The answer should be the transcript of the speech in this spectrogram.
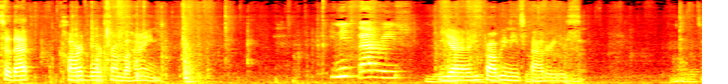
to that cardboard from behind. He needs batteries. Yeah, he probably needs batteries. Wow, that's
